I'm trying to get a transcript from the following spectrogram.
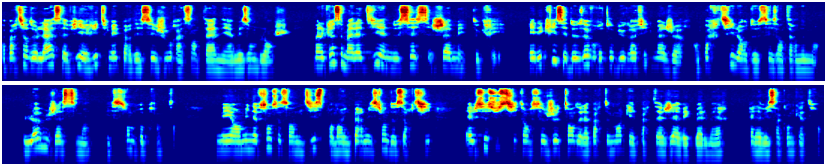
À partir de là, sa vie est rythmée par des séjours à Sainte-Anne et à Maison-Blanche. Malgré sa maladie, elle ne cesse jamais de créer. Elle écrit ses deux œuvres autobiographiques majeures, en partie lors de ses internements. L'homme jasmin et Sombre printemps. Mais en 1970, pendant une permission de sortie, elle se suicide en se jetant de l'appartement qu'elle partageait avec Belmer. Elle avait 54 ans.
